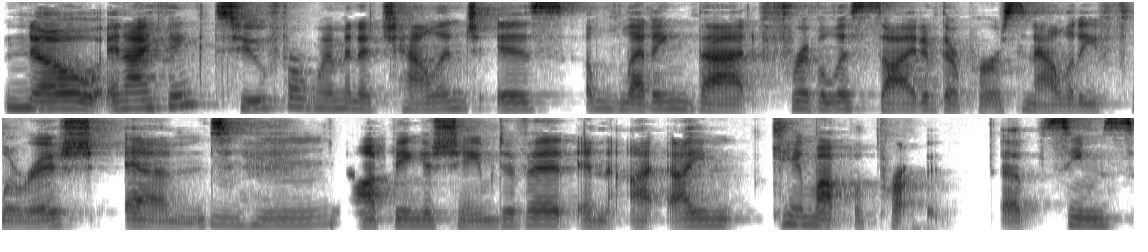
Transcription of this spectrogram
No, and I think too for women a challenge is letting that frivolous side of their personality flourish and hmm not being ashamed of it. And I, I came up with pro- uh, seems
